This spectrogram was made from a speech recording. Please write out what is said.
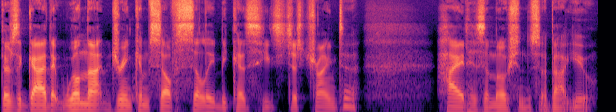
There's a guy that will not drink himself silly because he's just trying to hide his emotions about you.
